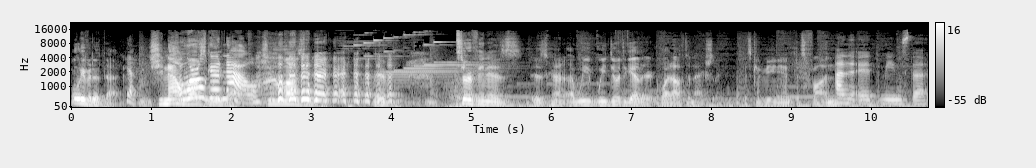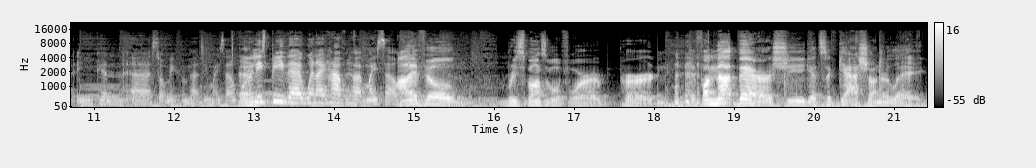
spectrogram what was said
we'll leave it at that. Yeah. She now But we're all good now. She loves me. Have- surfing is is kind of we we do it together quite often actually. It's convenient. It's fun. And it means that you can uh, stop me from hurting myself, or at least be there when I have hurt myself. I feel responsible for her. if I'm not there, she gets a gash on her leg,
